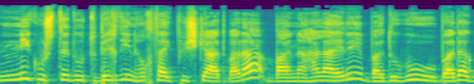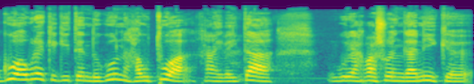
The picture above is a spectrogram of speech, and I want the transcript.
Nik uste dut berdin hortaik pixkaat bada, baina hala ere, badugu, bada gu aurrek egiten dugun, hautua, jai baita, gure arbasuen ganik eh,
